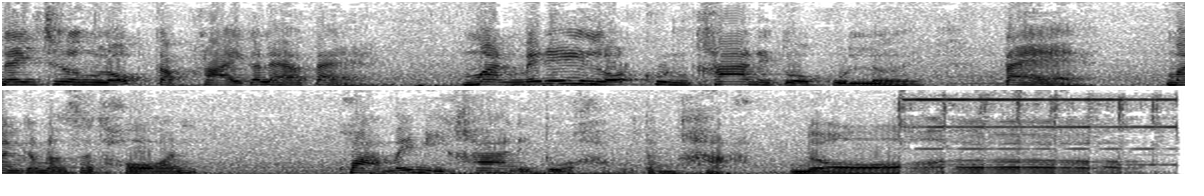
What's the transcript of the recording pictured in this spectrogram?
ในเชิงลบกับใครก็แล้ว แต่มันไม่ได้ลดคุณค่าในตัวคุณเลย แต่มันกำลังสะท้อนความไม่มีค่าในตัวเขาต่างหากเนาะเออ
